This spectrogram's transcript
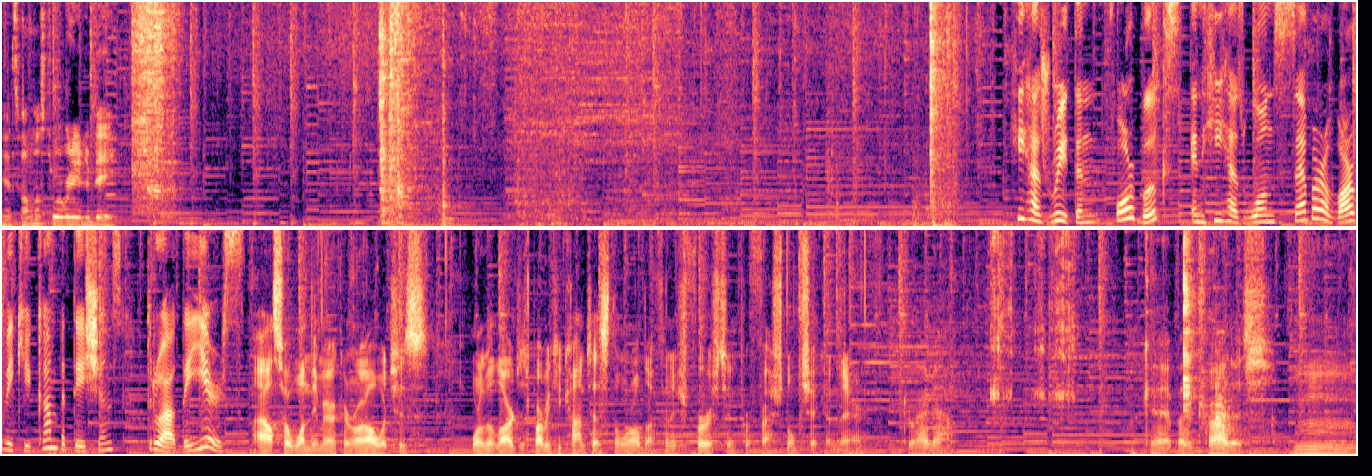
it's almost where we need to be. He has written four books and he has won several barbecue competitions throughout the years. I also won the American Royal, which is one of the largest barbecue contests in the world. I finished first in professional chicken there. Dry it out. Okay, I better try this. Mmm.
